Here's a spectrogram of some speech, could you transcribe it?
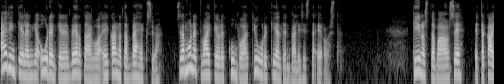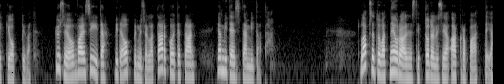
Äidinkielen ja uudenkielen vertailua ei kannata väheksyä, sillä monet vaikeudet kumpuavat juuri kielten välisistä eroista. Kiinnostavaa on se, että kaikki oppivat. Kyse on vain siitä, mitä oppimisella tarkoitetaan ja miten sitä mitataan. Lapset ovat neuraalisesti todellisia akrobaatteja.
